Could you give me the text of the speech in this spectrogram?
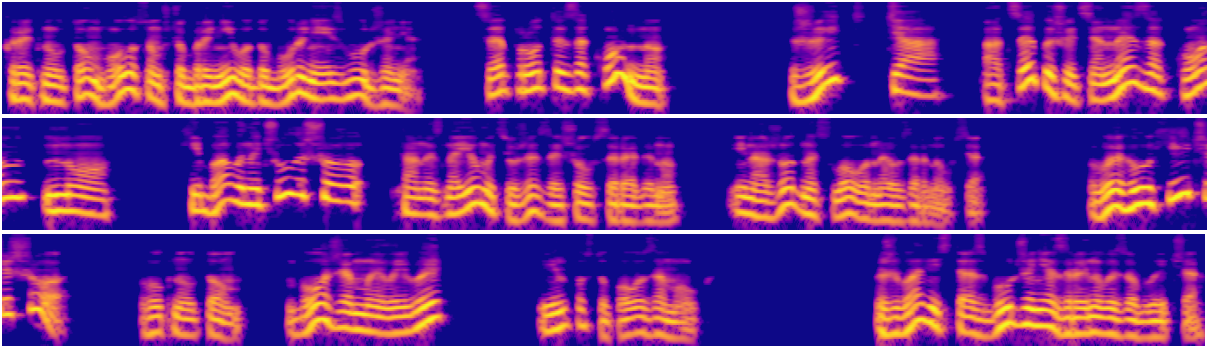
крикнув Том голосом, що бринів од обурення і збудження. Це протизаконно. Життя. А це пишеться незаконно. Хіба ви не чули, що. Та незнайомець уже зайшов всередину і на жодне слово не озирнувся. Ви глухі, чи що? гукнув Том. Боже милий ви. Він поступово замовк. Жвавість та збудження зринули з обличчя.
